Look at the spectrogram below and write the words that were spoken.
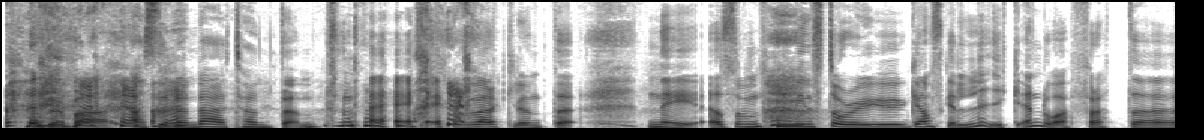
Och du bara, alltså den där tönten. Nej, verkligen inte. Nej, alltså min story är ju ganska lik ändå. För att eh,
